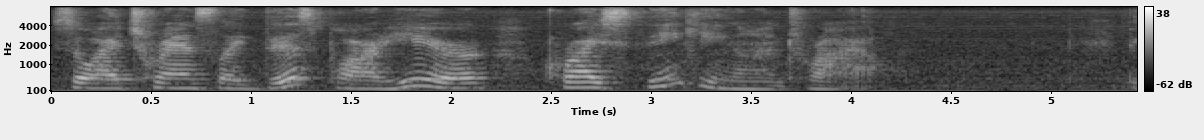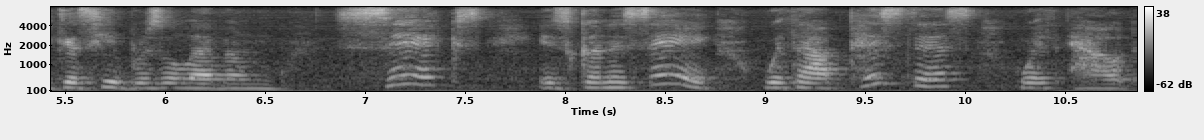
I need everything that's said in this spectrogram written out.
So I translate this part here, Christ thinking on trial. Because Hebrews 11 6 is going to say, without pistis, without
